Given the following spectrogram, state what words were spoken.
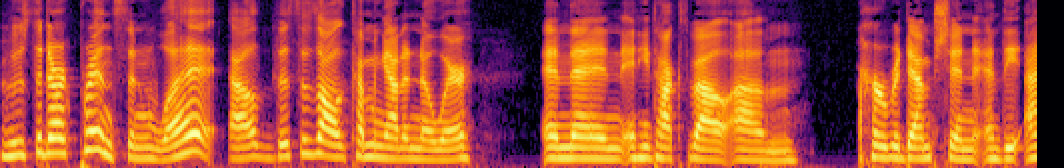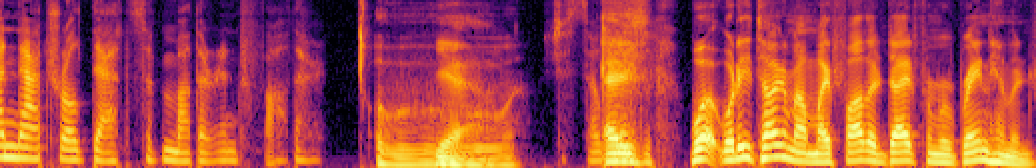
who's the dark prince and what Al, this is all coming out of nowhere and then and he talks about um her redemption and the unnatural deaths of mother and father Ooh. Yeah. just so And good. he's, what what are you talking about? My father died from a brain hemorrhage.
